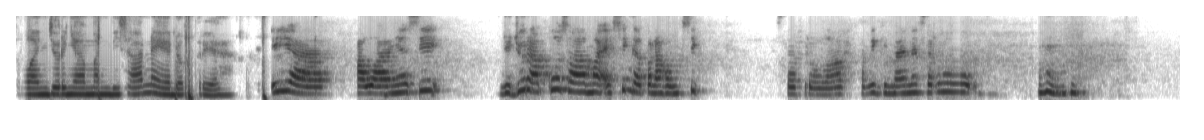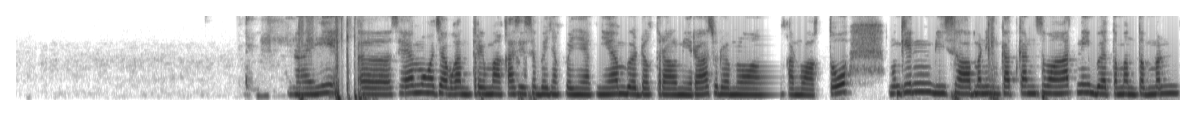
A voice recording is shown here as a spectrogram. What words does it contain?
Terlanjur nyaman di sana ya dokter ya? Iya awalnya sih jujur aku selama esi nggak pernah homesick Astagfirullah. Tapi gimana seru? Nah ini uh, saya mengucapkan terima kasih sebanyak-banyaknya buat Dokter Almira sudah meluangkan waktu. Mungkin bisa meningkatkan semangat nih buat teman-teman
